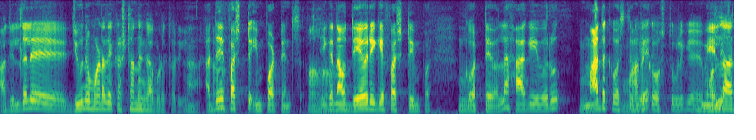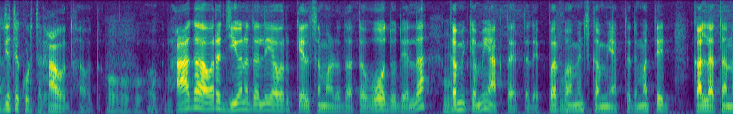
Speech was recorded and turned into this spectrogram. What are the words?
ಅದಿಲ್ದಲೇ ಜೀವನ ಮಾಡೋದೇ ಕಷ್ಟ ಅನ್ನಂಗೆ ಆಗ್ಬಿಡುತ್ತೆ ಅವರಿಗೆ. ಅದೇ ಫಸ್ಟ್ ಇಂಪಾರ್ಟೆನ್ಸ್ ಈಗ ನಾವು ದೇವರಿಗೆ ಫಸ್ಟ್ ಇಂಪ ಕೊಡ್ತೇವಲ್ಲ ಹಾಗೆ ಇವರು ಮಾದಕ ವಸ್ತು ಮಾದಕ ವಸ್ತುಗಳಿಗೆ ಮೇಲೆ ಆದ್ಯತೆ ಕೊಡ್ತಾರೆ. ಹೌದು ಹೌದು. ಆಗ ಅವರ ಜೀವನದಲ್ಲಿ ಅವರು ಕೆಲಸ ಮಾಡೋದು ಅಥವಾ ಓದೋದು ಎಲ್ಲ ಕಮ್ಮಿ ಕಮ್ಮಿ ಆಗ್ತಾ ಇರ್ತದೆ. ಪರ್ಫಾರ್ಮೆನ್ಸ್ ಕಮ್ಮಿ ಆಗ್ತದೆ. ಮತ್ತೆ ಕಳ್ಳತನ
